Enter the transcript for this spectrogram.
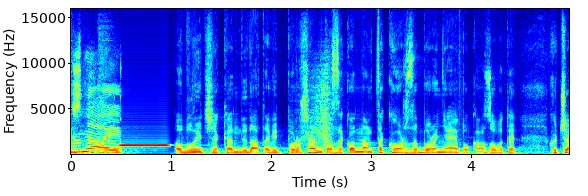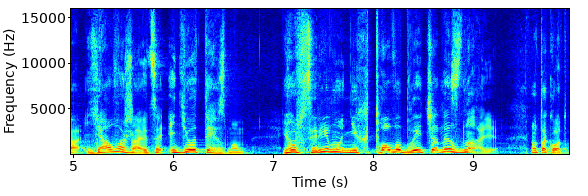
Знаю. Обличчя кандидата від Порошенка закон нам також забороняє показувати. Хоча я вважаю це ідіотизмом. Його ж все рівно ніхто в обличчя не знає. Ну так от,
